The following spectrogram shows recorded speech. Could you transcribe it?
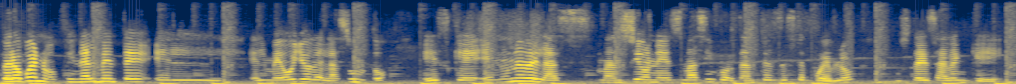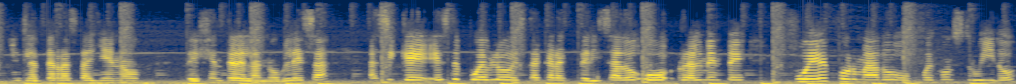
pero bueno, finalmente el, el meollo del asunto es que en una de las mansiones más importantes de este pueblo, ustedes saben que Inglaterra está lleno de gente de la nobleza. Así que este pueblo está caracterizado o realmente fue formado o fue construido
